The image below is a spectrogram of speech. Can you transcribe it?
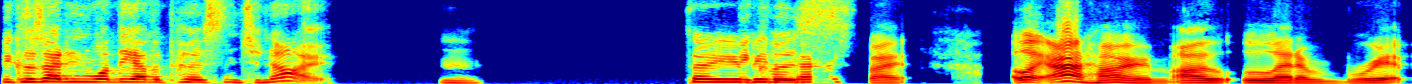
because I didn't want the other person to know. Mm. So you're Because- embarrassed by it. Like at home, I let them rip.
